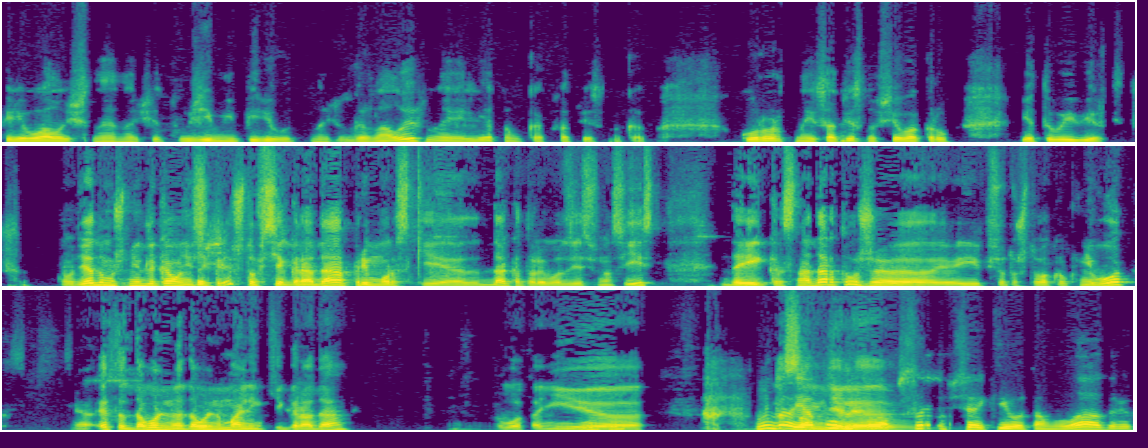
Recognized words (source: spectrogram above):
перевалочная, значит, в зимний период, значит, горнолыжная, летом, как, соответственно, как курортная, и, соответственно, все вокруг этого и вертится. Вот я думаю, что ни для кого не секрет, что все города приморские, да, которые вот здесь у нас есть, да и Краснодар тоже, и все то, что вокруг него, э, это довольно, довольно маленькие города, вот, они... Угу. Ну да, я помню, деле, Туапсе всякие, вот там Лазарев.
